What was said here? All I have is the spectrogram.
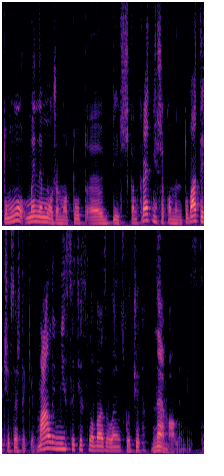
Тому ми не можемо тут е, більш конкретніше коментувати, чи все ж таки мали місце ці слова Зеленського, чи не мали місце.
